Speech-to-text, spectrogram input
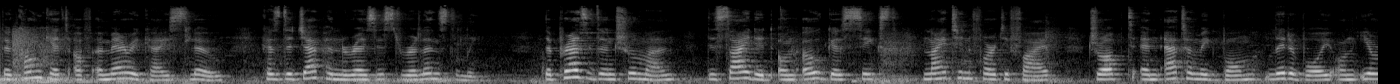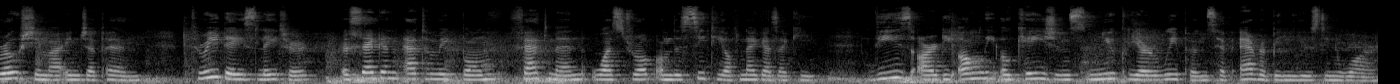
the conquest of America is slow, because the Japan resists relentlessly. The President Truman decided on August 6, 1945, dropped an atomic bomb, little boy, on Hiroshima in Japan. Three days later, a second atomic bomb, Fat Man, was dropped on the city of Nagasaki. These are the only occasions nuclear weapons have ever been used in war.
